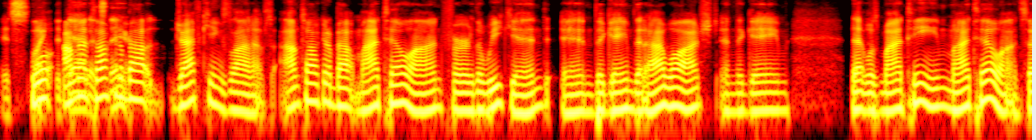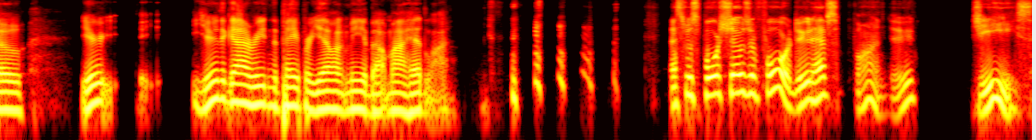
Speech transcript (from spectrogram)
It's Well, like the I'm not talking there. about DraftKings lineups. I'm talking about my tail line for the weekend and the game that I watched and the game that was my team, my tail line. So you're you're the guy reading the paper yelling at me about my headline. That's what sports shows are for, dude. Have some fun, dude. Jeez.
